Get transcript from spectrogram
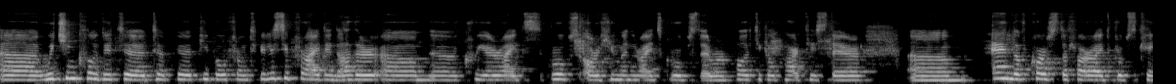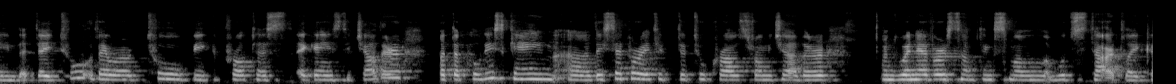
uh, which included uh, people from Tbilisi Pride and other um, uh, queer rights groups or human rights groups. There were political parties there, um, and of course the far right groups came that day too. There were two big protests against each other, but the police came. Uh, they separated the two crowds from each other, and whenever something small would start, like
